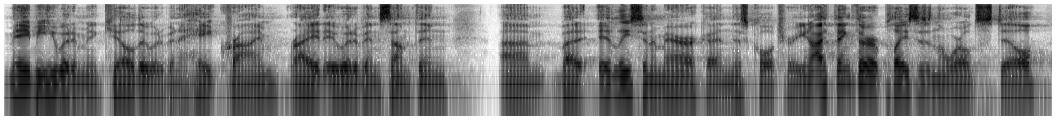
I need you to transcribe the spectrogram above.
maybe he would have been killed. It would have been a hate crime, right? It would have been something. Um, but at least in America, in this culture, you know, I think there are places in the world still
